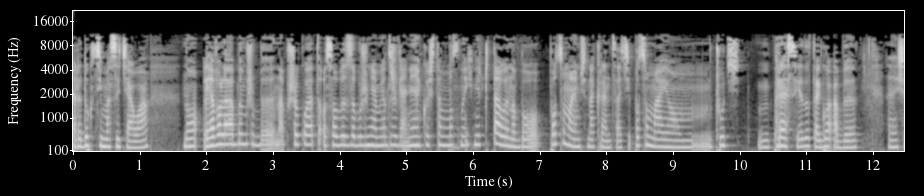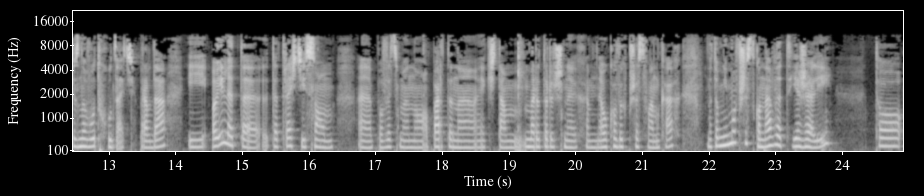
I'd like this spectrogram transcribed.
redukcji masy ciała no, ja wolałabym, żeby na przykład osoby z zaburzeniami odżywiania jakoś tam mocno ich nie czytały, no bo po co mają się nakręcać i po co mają czuć presję do tego, aby e, się znowu odchudzać, prawda? I o ile te, te treści są, e, powiedzmy, no, oparte na jakichś tam merytorycznych, naukowych przesłankach, no to mimo wszystko, nawet jeżeli, to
